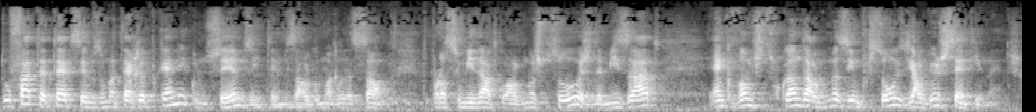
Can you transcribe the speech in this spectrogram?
do facto até de sermos uma terra pequena e conhecemos e temos alguma relação de proximidade com algumas pessoas, de amizade, em que vamos trocando algumas impressões e alguns sentimentos.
